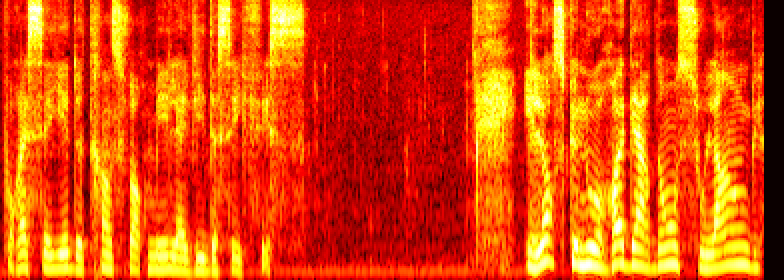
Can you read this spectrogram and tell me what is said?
pour essayer de transformer la vie de ses fils. Et lorsque nous regardons sous l'angle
